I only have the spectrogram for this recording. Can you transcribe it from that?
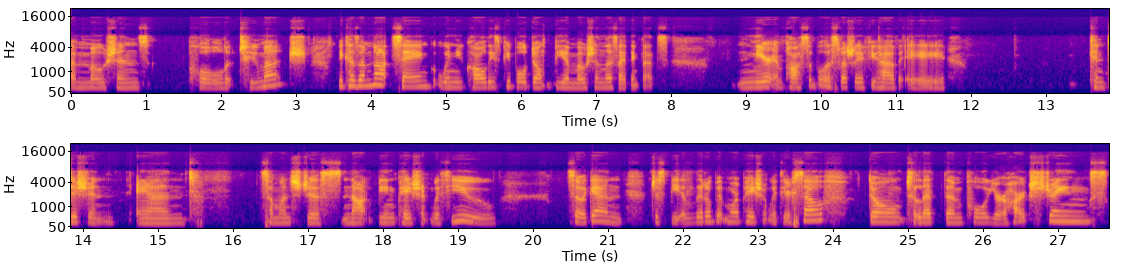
emotions pulled too much because I'm not saying when you call these people, don't be emotionless. I think that's near impossible, especially if you have a condition and someone's just not being patient with you. So, again, just be a little bit more patient with yourself. Don't let them pull your heartstrings.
